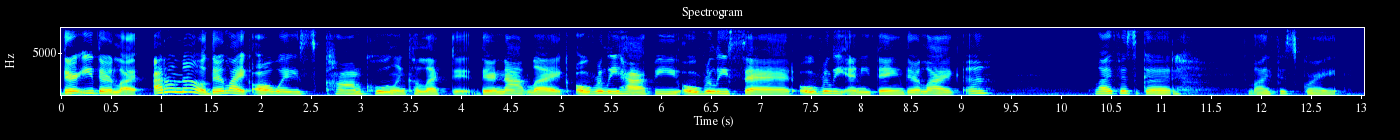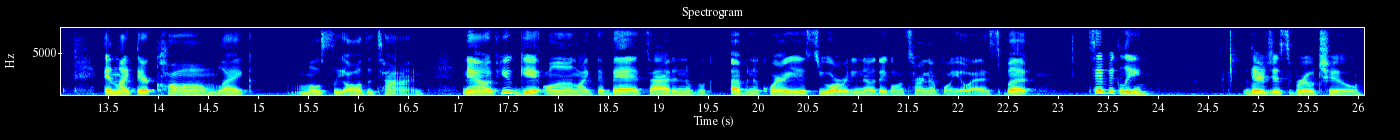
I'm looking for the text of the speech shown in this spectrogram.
they're either like, I don't know, they're like always calm, cool, and collected. They're not like overly happy, overly sad, overly anything. They're like, eh, life is good, life is great. And like they're calm, like mostly all the time. Now, if you get on like the bad side of, of an Aquarius, you already know they're going to turn up on your ass. But typically, they're just real chill,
